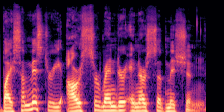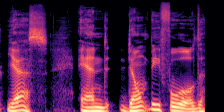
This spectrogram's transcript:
by some mystery our surrender and our submission. Yes. And don't be fooled.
